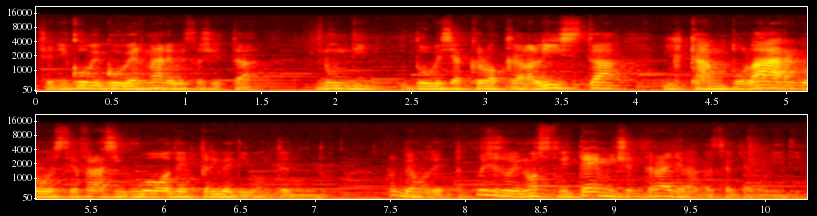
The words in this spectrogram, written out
cioè di come governare questa città, non di dove si accrocca la lista, il campo largo, queste frasi vuote e prive di contenuto. Noi abbiamo detto, questi sono i nostri temi centrali della battaglia politica.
